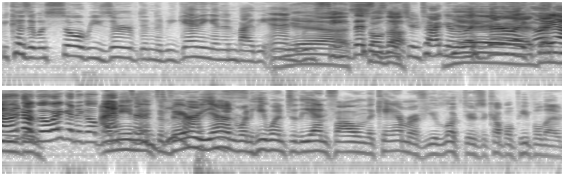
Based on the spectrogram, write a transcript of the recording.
because it was so reserved in the beginning, and then by the end Yeah, we see this so is what you're talking about. yeah, Like they're like, oh yeah, we're gonna go. We're gonna go back. I mean, to at the very end, when he went to the end following the camera, if you look, there's a couple people that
